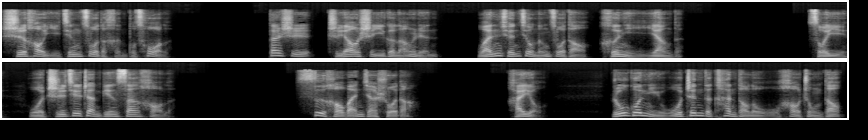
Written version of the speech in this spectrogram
十号已经做的很不错了。但是只要是一个狼人，完全就能做到和你一样的。所以我直接站边三号了。四号玩家说道：“还有，如果女巫真的看到了五号中刀，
